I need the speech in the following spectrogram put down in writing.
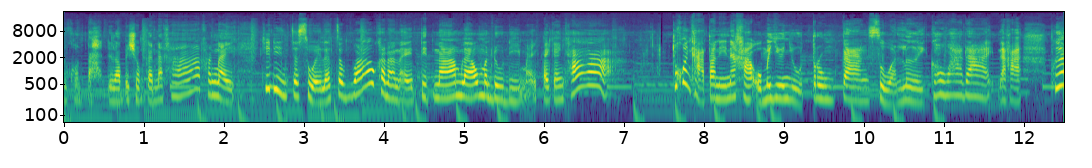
ทุกคนไปเดี๋ยวเราไปชมกันนะคะ ข้างในที่ดินจะสวยและจะว้าวขนาดไหนติดน้ำแล้วมันดูดีไหมไปกันค่ะ ทุกคนค่ะตอนนี้นะคะโอมายืนอยู่ตรงกลางสวนเลยก็ว่าได้นะคะ เพื่อ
